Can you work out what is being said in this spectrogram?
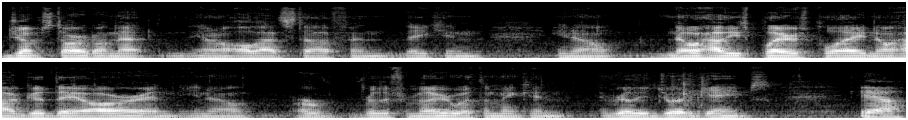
jump start on that. You know, all that stuff, and they can you know know how these players play, know how good they are, and you know are really familiar with them and can really enjoy the games. Yeah.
